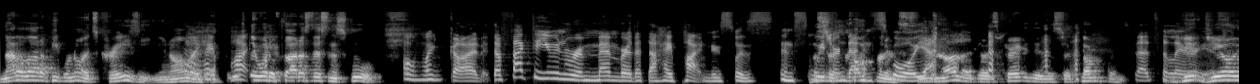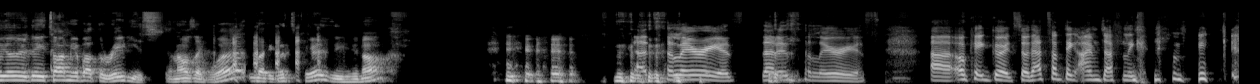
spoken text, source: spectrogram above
Not a lot of people know it's crazy, you know. Like hypot- they would have taught us this in school. Oh my god, the fact that you even remember that the hypotenuse was, and we learned that in school, yeah, you know, like it was crazy. the circumference. That's hilarious. Gio the other day taught me about the radius, and I was like, what? like that's crazy, you know. that's hilarious. That is hilarious. Uh, okay, good. So that's something I'm definitely going to make.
